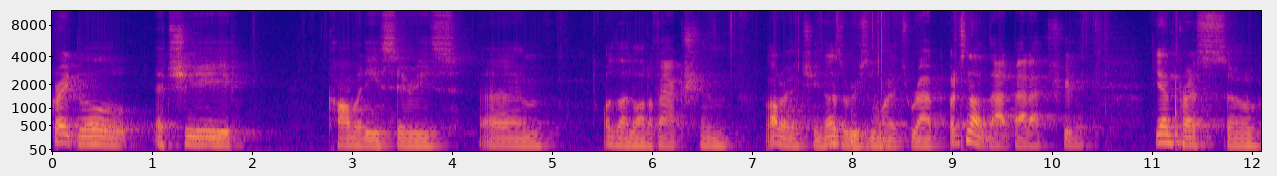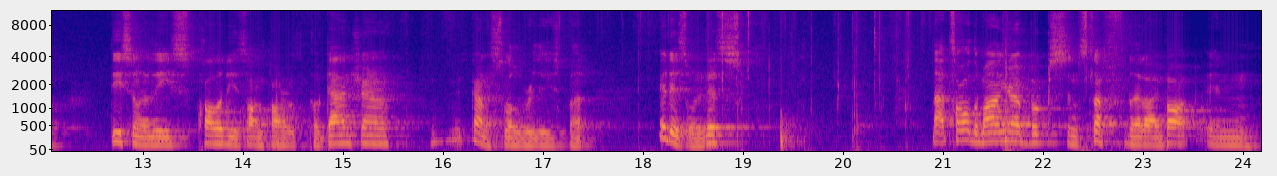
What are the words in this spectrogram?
Great little ecchi comedy series um, with a lot of action, a lot of ecchi. That's the reason why it's wrapped, but it's not that bad actually. Yen Press, so decent release. Quality is on par with Kodansha. Kind of slow release, but it is what it is. That's all the manga, books, and stuff that I bought in,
